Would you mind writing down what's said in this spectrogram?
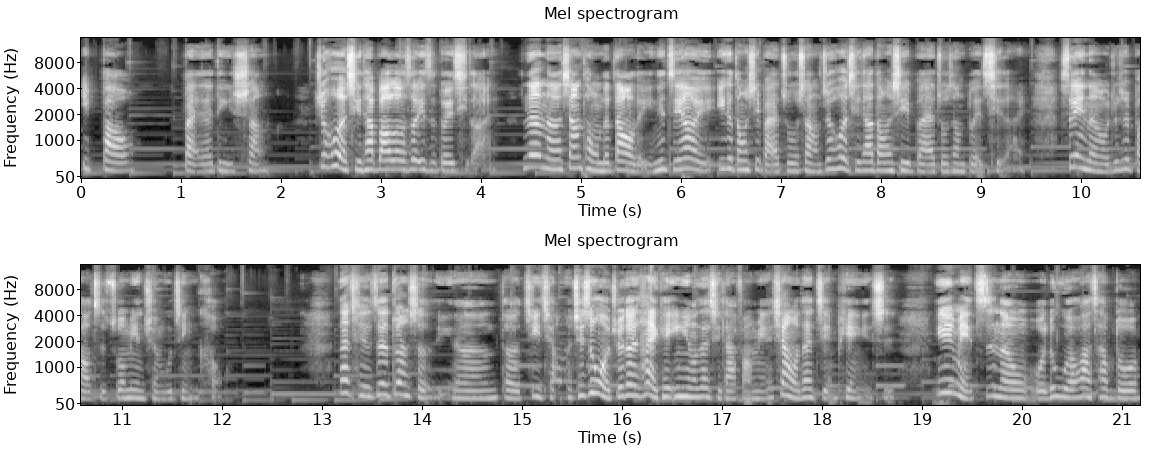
一包摆在地上，就会有其他包垃圾一直堆起来。那呢，相同的道理，你只要一个东西摆在桌上，就会有其他东西摆在桌上堆起来。所以呢，我就是保持桌面全部进口。那其实这断舍离呢的技巧呢，其实我觉得它也可以应用在其他方面。像我在剪片也是，因为每次呢我录的话，差不多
